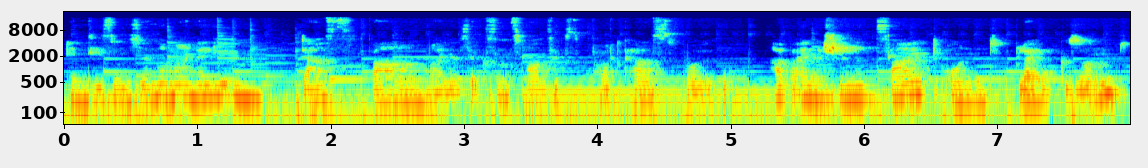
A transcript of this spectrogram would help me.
In diesem Sinne, meine Lieben, das war meine 26. Podcast-Folge. Hab eine schöne Zeit und bleib gesund.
